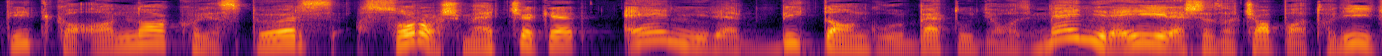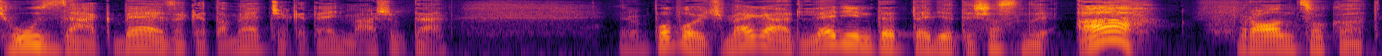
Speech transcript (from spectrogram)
titka annak, hogy a Spurs a szoros meccseket ennyire bitangul be tudja hozni. Mennyire éles ez a csapat, hogy így húzzák be ezeket a meccseket egymás után. Popovics megállt, legyintett egyet, és azt mondta, hogy ah, francokat,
